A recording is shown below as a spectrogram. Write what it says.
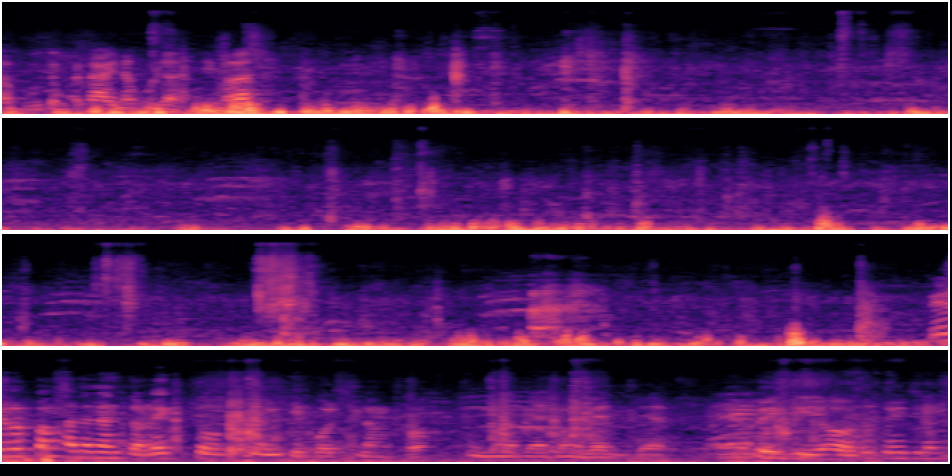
Abutan pa tayo ng ulan, di ba? Pero pang ano lang to, recto, 20 volts lang to. Yung mga gagawang welder. Eh, 20, oh, ito 20 lang.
